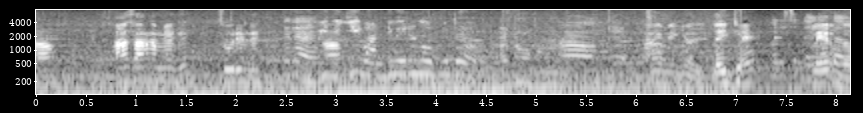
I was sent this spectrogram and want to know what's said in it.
ആ. ആ. സാധനം കമ്മിയാക്ക് സൂര്യന്റെ ലൈറ്റ് ക്ലിയർ ഉണ്ടോ?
